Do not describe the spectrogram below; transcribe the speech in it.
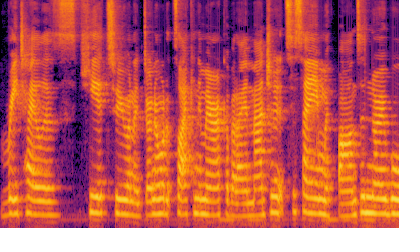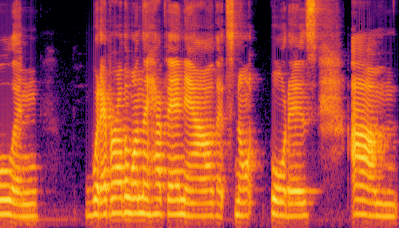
retailers here too, and I don't know what it's like in America, but I imagine it's the same with Barnes and Noble and whatever other one they have there now that's not Borders. Um,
